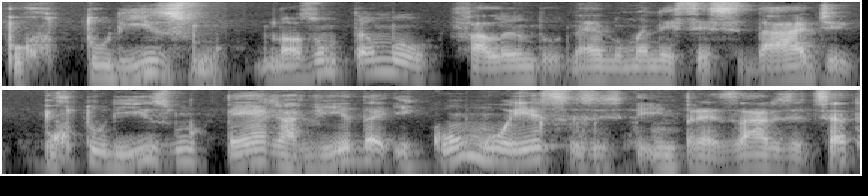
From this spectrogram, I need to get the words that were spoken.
por turismo, nós não estamos falando né, numa necessidade por turismo, perde a vida e como esses empresários, etc.,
